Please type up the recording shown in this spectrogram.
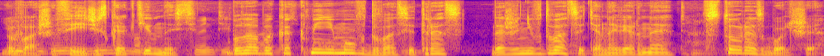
Ваша физическая активность была бы как минимум в 20 раз, даже не в 20, а, наверное, в 100 раз больше.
